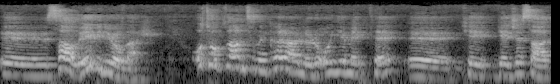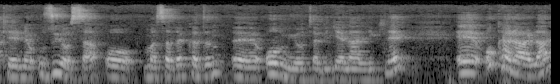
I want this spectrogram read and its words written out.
e, sağlayabiliyorlar. O toplantının kararları o yemekte e, gece saatlerine uzuyorsa o masada kadın e, olmuyor tabii genellikle. E, o kararlar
